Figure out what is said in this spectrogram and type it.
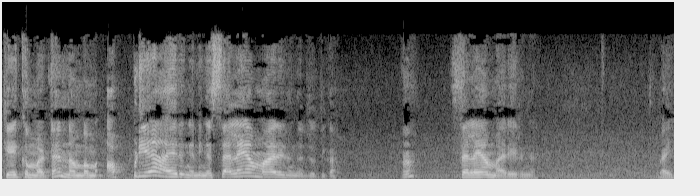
கேட்க மாட்டேன் நம்ப அப்படியே ஆயிருங்க. நீங்க சிலையா மாறிடுங்க ஜோதிகா. ஆ? சிலையா மாறிடுங்க. பை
